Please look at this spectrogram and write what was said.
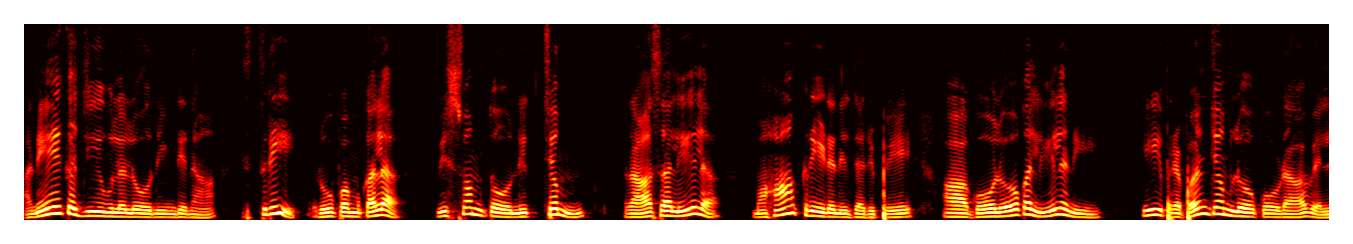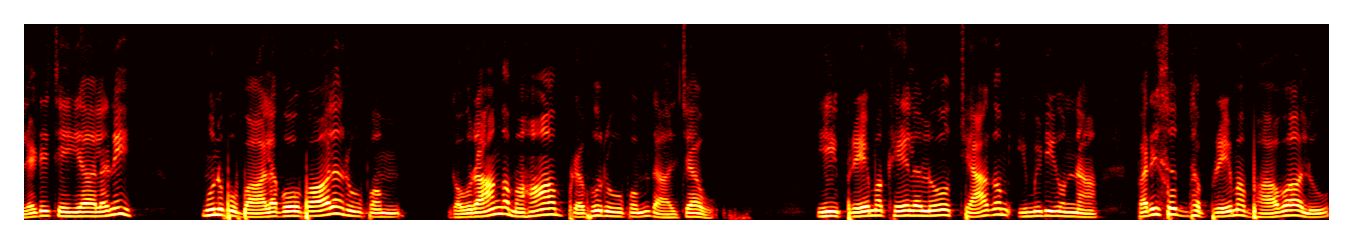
అనేక జీవులలో నిండిన స్త్రీ రూపం కల విశ్వంతో నిత్యం రాసలీల మహాక్రీడని జరిపే ఆ గోలోక లీలని ఈ ప్రపంచంలో కూడా వెల్లడి చేయాలని మునుపు బాలగోపాల రూపం గౌరాంగ మహాప్రభు రూపం దాల్చావు. ఈ ప్రేమ ఖేలలో త్యాగం ఇమిడి ఉన్న పరిశుద్ధ ప్రేమ భావాలు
